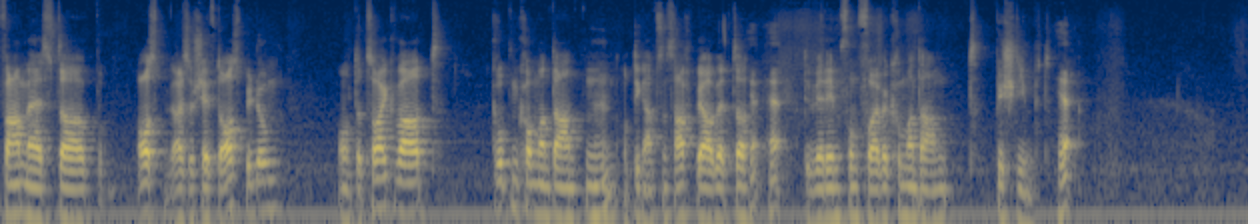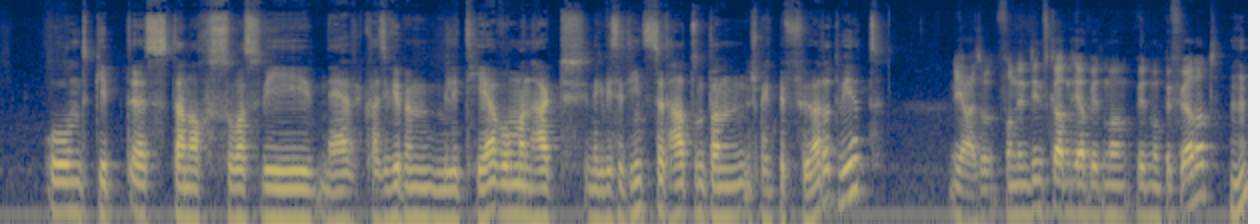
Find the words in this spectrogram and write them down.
Fahrmeister, also Chef der Ausbildung und der Zeugwart, Gruppenkommandanten Mhm. und die ganzen Sachbearbeiter. Ja, ja, Die werden eben vom Feuerwehrkommandant bestimmt. ja. Und gibt es dann auch sowas wie, naja, quasi wie beim Militär, wo man halt eine gewisse Dienstzeit hat und dann entsprechend befördert wird? Ja, also von den Dienstgraden her wird man, wird man befördert. Mhm.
